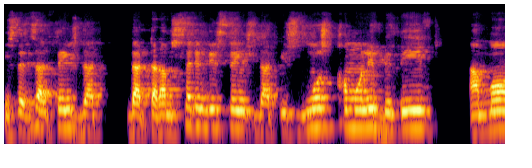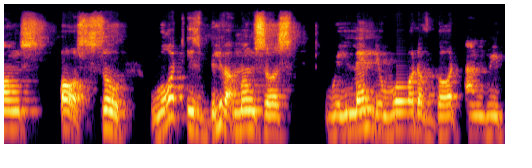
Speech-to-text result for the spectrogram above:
he says these are things that, that, that I'm saying these things that is most commonly believed amongst us. So what is believed amongst us, we learn the word of God and we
